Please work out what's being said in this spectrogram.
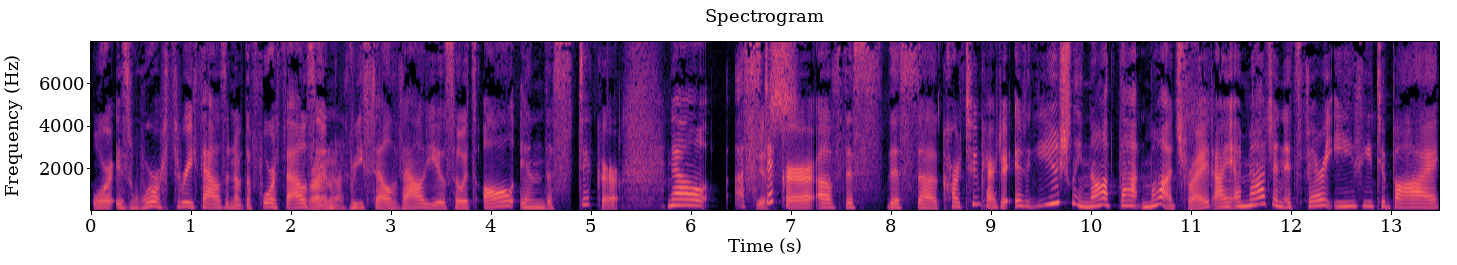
or is worth 3,000 of the 4,000 Right, right. resale value. So it's all in the sticker. Now, a Yes. sticker of this this uh, cartoon character is usually not that much, right? I imagine it's very easy to buy.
